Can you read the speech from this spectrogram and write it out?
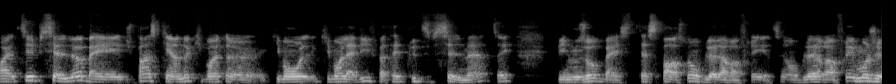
Oui, tu sais, puis celle-là, ben, je pense qu'il y en a qui vont être qui vont, qui vont la vivre peut-être plus difficilement. Puis nous autres, ben, cet espace-là, on voulait leur offrir. On voulait leur offrir. Moi, je,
